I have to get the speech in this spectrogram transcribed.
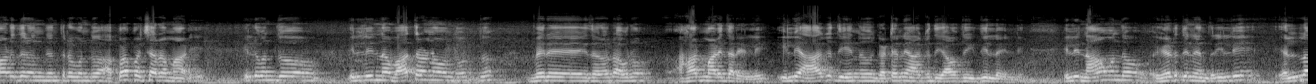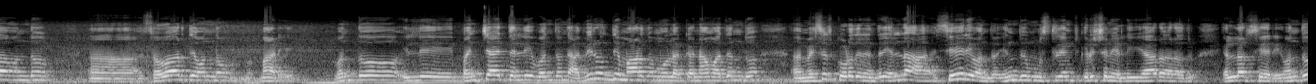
ಮಾಡಿದ್ರೆ ನಂತರ ಒಂದು ಅಪಪ್ರಚಾರ ಮಾಡಿ, ಇಲ್ಲಿ ಒಂದು, ಇಲ್ಲಿನ ವಾತಾವರಣ ಒಂದು ಒಂದು ಬೇರೆ ಇದರವರು ಅವರು ಹಾಡು ಮಾಡಿದ್ದಾರೆ ಇಲ್ಲಿ. ಇಲ್ಲಿ ಆಗದ ಏನು ಘಟನೆ ಆಗದು ಯಾವುದು ಇದಿಲ್ಲ ಇಲ್ಲಿ. ಇಲ್ಲಿ ನಾವೊಂದು ಹೇಳ್ತೀನಿ ಅಂದರೆ ಇಲ್ಲಿ ಎಲ್ಲ ಒಂದು ಸೌಹಾರ್ದವನ್ನು ಮಾಡಿ ಒಂದು ಇಲ್ಲಿ ಪಂಚಾಯತಲ್ಲಿ ಒಂದೊಂದು ಅಭಿವೃದ್ಧಿ ಮಾಡೋದ್ರ ಮೂಲಕ ನಾವು ಅದೊಂದು ಮೆಸೇಜ್ ಕೊಡೋದೇನೆಂದರೆ ಎಲ್ಲ ಸೇರಿ ಒಂದು ಹಿಂದೂ, ಮುಸ್ಲಿಂ ಯಾರು ಯಾರಾದರೂ ಎಲ್ಲರೂ ಸೇರಿ ಒಂದು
